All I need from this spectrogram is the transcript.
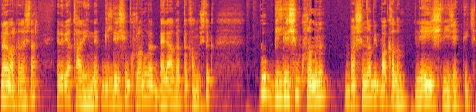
Merhaba arkadaşlar. Edebiyat tarihinde bildirişim kuramı ve belagatta kalmıştık. Bu bildirişim kuramının başına bir bakalım. Neyi işleyecektik?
